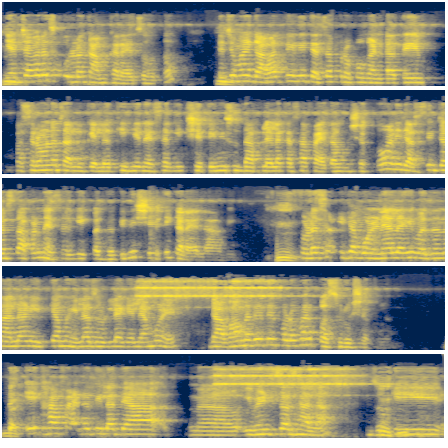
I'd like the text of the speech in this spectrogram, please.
याच्यावरच पूर्ण काम करायचं होतं. त्याच्यामुळे गावात तिने त्याचा प्रपोगंडा ते पसरवणं चालू केलं की हे नैसर्गिक शेतीने सुद्धा आपल्याला कसा फायदा होऊ शकतो आणि जास्तीत जास्त आपण नैसर्गिक पद्धतीने शेती करायला हवी. थोडस तिच्या बोलण्यालाही वजन आलं आणि इतक्या महिला जोडल्या गेल्यामुळे गावामध्ये ते थोडंफार पसरू शकलं. एक हा फायदा तिला त्या इव्हेंटचा झाला जो की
